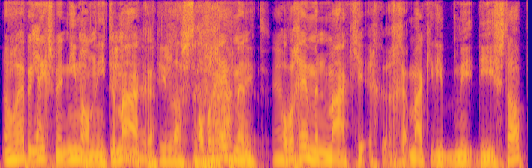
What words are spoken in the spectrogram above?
Dan heb ik Ja. niks met niemand niet te maken. Die lastige Op een, gegeven moment, niet. Ja. op een gegeven moment maak je, maak je die, die stap.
